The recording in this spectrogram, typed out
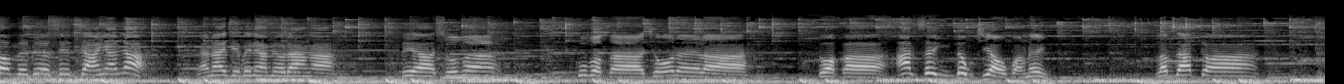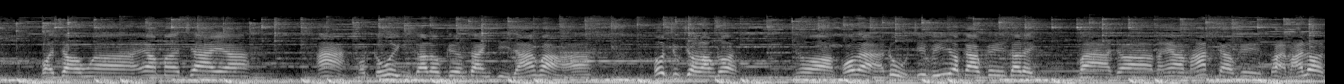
tâm bên bây giờ xin chào anh em nhá. Ngày nay thì bên em đều đang à, đi à, xuống à, khu vực à, chỗ đây là thuộc à, An Sinh Đông Triều Quảng Ninh. Lắp ráp cho vợ chồng à, em à, trai à, à một cấu hình karaoke âm thanh trị giá khoảng à, hơn chục triệu đồng thôi. Nhưng mà có thể đủ chi phí cho karaoke gia đình và cho thằng em hát karaoke thoải mái luôn.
